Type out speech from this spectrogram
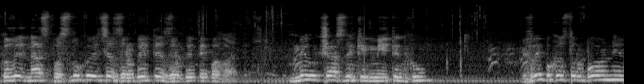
коли нас послухаються, зробити, зробити багато. Ми учасники мітингу. Глибоко стурбовані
